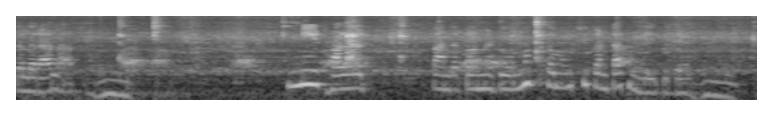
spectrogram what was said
कलर आला. मीठ हळद कांदा टोमॅटो मस्त मग चिकन टाकून द्यायचं त्यात.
